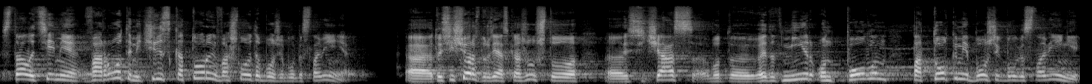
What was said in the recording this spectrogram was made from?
стала теми воротами, через которые вошло это Божье благословение. Э, то есть еще раз, друзья, скажу, что э, сейчас вот э, этот мир, он полон потоками Божьих благословений.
